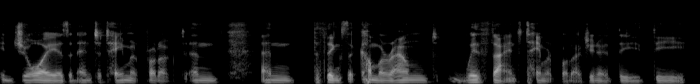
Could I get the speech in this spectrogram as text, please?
enjoy as an entertainment product and and the things that come around with that entertainment product you know the the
